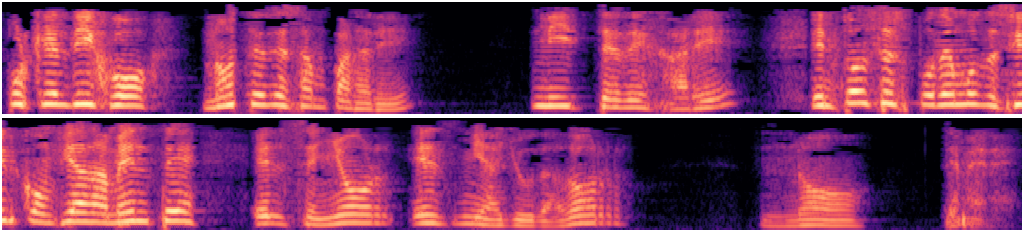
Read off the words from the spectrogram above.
Porque Él dijo, no te desampararé, ni te dejaré, entonces podemos decir confiadamente, el Señor es mi ayudador, no temeré.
